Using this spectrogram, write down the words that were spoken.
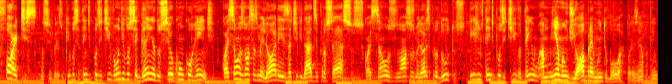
fortes na sua empresa. O que você tem de positivo, onde você ganha do seu concorrente, quais são as nossas melhores atividades e processos, quais são os nossos melhores produtos, o que a gente tem de positivo. Tenho, a minha mão de obra é muito boa, por exemplo, tenho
